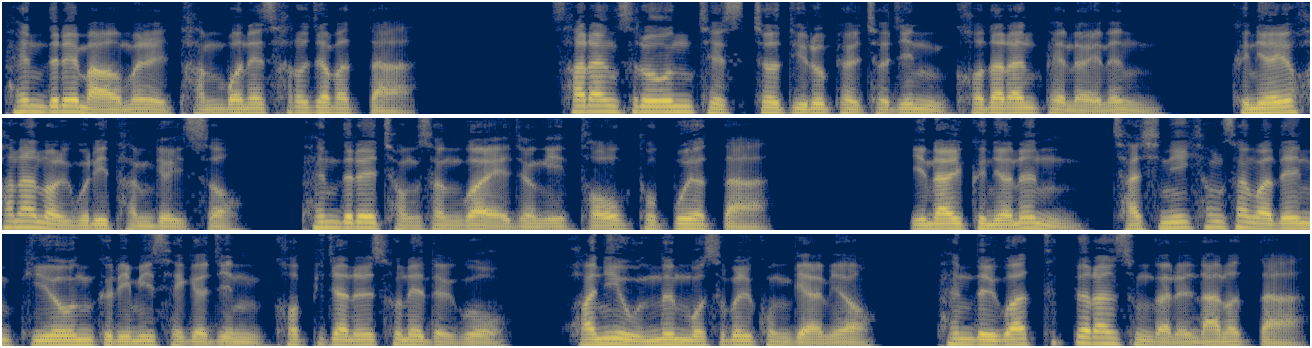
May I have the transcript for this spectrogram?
팬들의 마음을 단번에 사로잡았다. 사랑스러운 제스처 뒤로 펼쳐진 커다란 배너에는 그녀의 환한 얼굴이 담겨 있어 팬들의 정성과 애정이 더욱 돋보였다. 이날 그녀는 자신이 형상화된 귀여운 그림이 새겨진 커피잔을 손에 들고 환히 웃는 모습을 공개하며 팬들과 특별한 순간을 나눴다.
